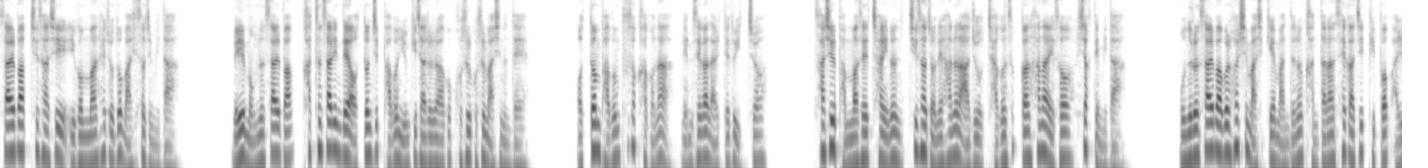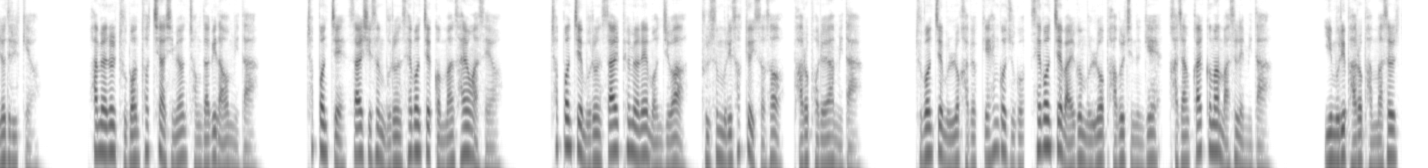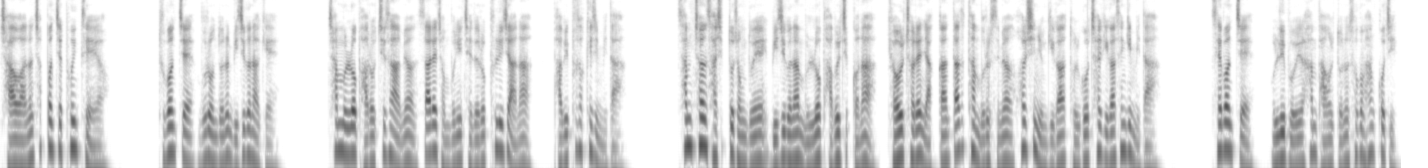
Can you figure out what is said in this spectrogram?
쌀밥 치사시 이것만 해줘도 맛있어집니다. 매일 먹는 쌀밥, 같은 쌀인데 어떤 집 밥은 윤기 자르르 하고 고슬고슬 마시는데 어떤 밥은 푸석하거나 냄새가 날 때도 있죠. 사실 밥맛의 차이는 치사 전에 하는 아주 작은 습관 하나에서 시작됩니다. 오늘은 쌀밥을 훨씬 맛있게 만드는 간단한 세 가지 비법 알려드릴게요. 화면을 두 번 터치하시면 정답이 나옵니다. 첫 번째, 쌀 씻은 물은 세 번째 것만 사용하세요. 첫 번째 물은 쌀 표면에 먼지와 불순물이 섞여 있어서 바로 버려야 합니다. 두 번째 물로 가볍게 헹궈주고 세 번째 맑은 물로 밥을 짓는 게 가장 깔끔한 맛을 냅니다. 이 물이 바로 밥맛을 좌우하는 첫 번째 포인트예요. 두 번째, 물 온도는 미지근하게. 찬물로 바로 치사하면 쌀의 전분이 제대로 풀리지 않아 밥이 푸석해집니다. 3040도 정도의 미지근한 물로 밥을 짓거나 겨울철엔 약간 따뜻한 물을 쓰면 훨씬 윤기가 돌고 찰기가 생깁니다. 세 번째, 올리브오일 한 방울 또는 소금 한 꼬집.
